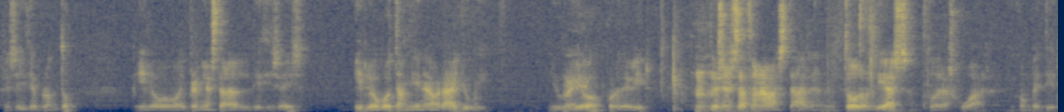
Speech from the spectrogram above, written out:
que se dice pronto. Y luego el premio hasta el 16. Y luego también habrá Yugi. Yu-Gi-Oh! por Debir. Entonces en esta zona va a estar. Todos los días podrás jugar y competir.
